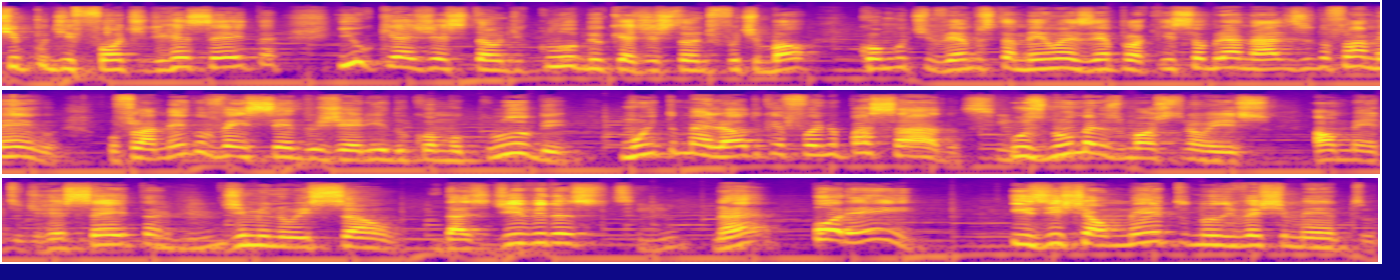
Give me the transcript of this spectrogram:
tipo de fonte de receita e o que é gestão de clube, o que é gestão de futebol, como tivemos também um exemplo aqui sobre a análise do Flamengo. O Flamengo vem sendo gerido como clube muito melhor do que foi no passado. Sim. Os números mostram isso. Aumento de receita, uhum. diminuição das dívidas, Sim. né? Porém, existe aumento no investimento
